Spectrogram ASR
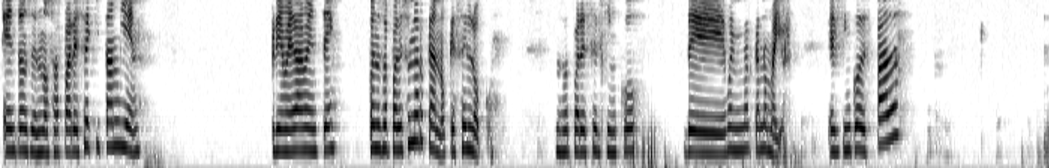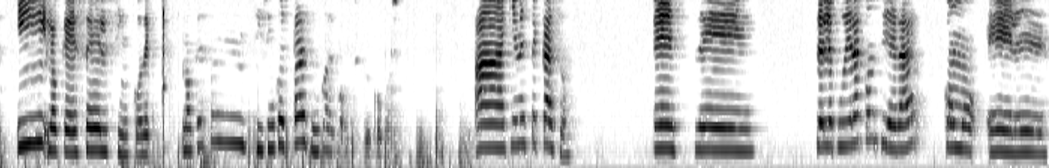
Entonces nos aparece aquí también primeramente, pues nos aparece un arcano que es el loco. Nos aparece el 5 de, bueno, un arcano mayor. El 5 de espadas. Y lo que es el 5 de... No, que es un... Sí, 5 de espadas, 5 de copas. De copas. Aquí en este caso, este, se le pudiera considerar como el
